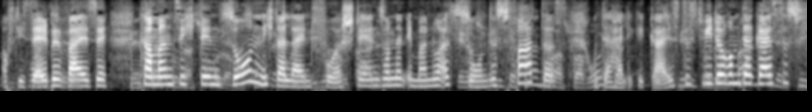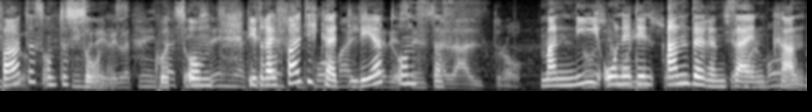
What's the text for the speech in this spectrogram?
Auf dieselbe Weise kann man sich den Sohn nicht allein vorstellen, sondern immer nur als Sohn des Vaters. Und der Heilige Geist ist wiederum der Geist des Vaters und des Sohnes. Kurzum, die Dreifaltigkeit lehrt uns, dass man nie ohne den anderen sein kann.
